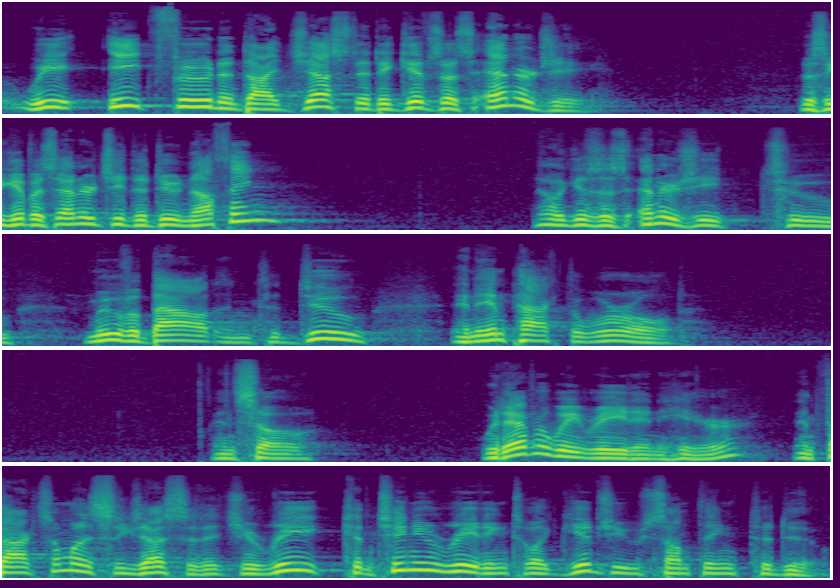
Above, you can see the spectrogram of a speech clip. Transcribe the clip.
we eat food and digest it, it gives us energy. Does it give us energy to do nothing? No, it gives us energy to move about and to do and impact the world. And so, whatever we read in here, in fact, someone suggested that you read, continue reading till it gives you something to do,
